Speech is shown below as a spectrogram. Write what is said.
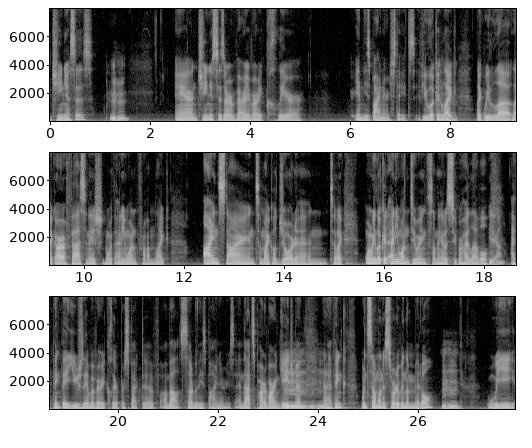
geniuses, Mm-hmm. and geniuses are very, very clear in these binary states. If you look at like, Mhm. like we love, like our fascination with anyone from like Einstein to Michael Jordan to like, when we look at anyone doing something at a super high level, Yeah. I think they usually have a very clear perspective about some of these binaries, and that's part of our engagement. Mhm. And I think when someone is sort of in the middle, Mm-hmm. we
